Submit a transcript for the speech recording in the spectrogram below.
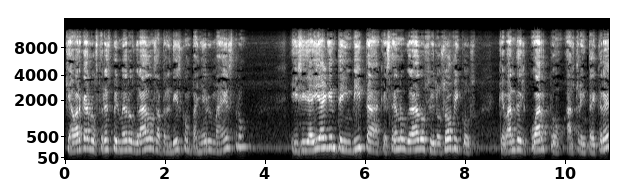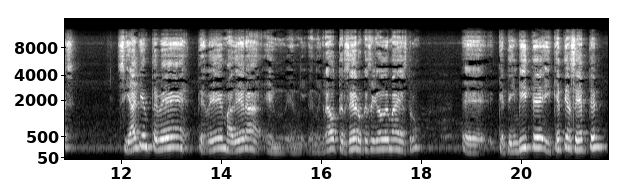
que abarca los tres primeros grados, aprendiz, compañero y maestro. Y si de ahí alguien te invita a que esté en los grados filosóficos, que van del cuarto al 33, si alguien te ve, te ve madera en, el grado tercero, que es el grado de maestro, eh, que te invite y que te acepten,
